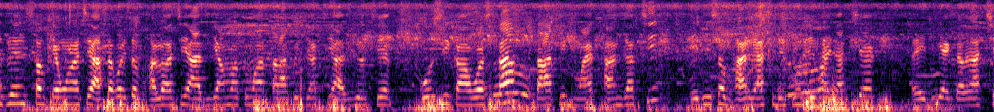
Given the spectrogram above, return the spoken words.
হ্যালো ফ্রেন্ডস সব কেমন আছে? আশা করি সব ভালো আছে। আজকে আমরা তোমার তারাপীঠ যাচ্ছি। আজকে হচ্ছে কৌশিক অবস্থা তারাপীঠ মায়ের থান যাচ্ছি। এদিকে সব ভাই যাচ্ছে দেখুন এই ভাই যাচ্ছে। আর এইদিকে এক দাদা যাচ্ছে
